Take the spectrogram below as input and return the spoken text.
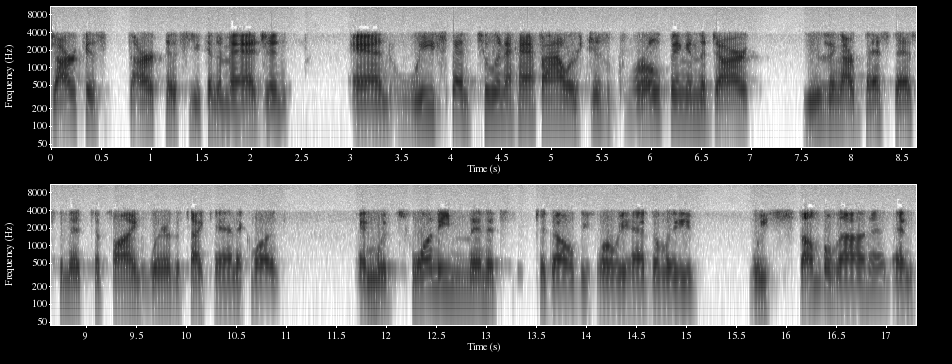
darkest darkness you can imagine, and we spent two and a half hours just groping in the dark, using our best estimate to find where the Titanic was. And with 20 minutes to go before we had to leave, we stumbled on it. And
